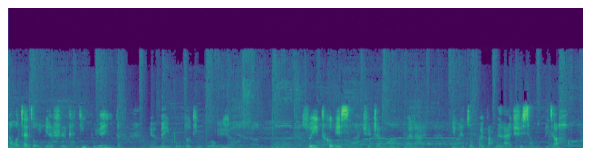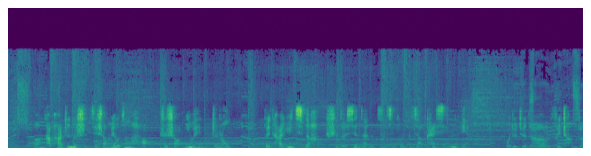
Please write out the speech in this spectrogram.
让我再走一遍是肯定不愿意的，因为每一步都挺不容易。嗯，所以特别喜欢去展望未来，因为总会把未来去想的比较好。嗯，哪怕真的实际上没有这么好，至少因为这种对他预期的好，使得现在的自己会比较开心一点。我就觉得非常的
